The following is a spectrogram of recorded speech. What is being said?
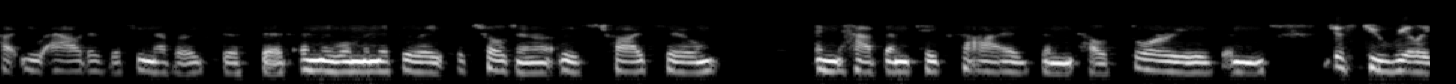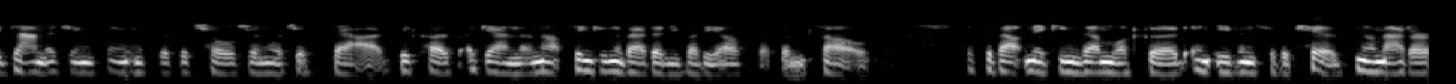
cut you out as if you never existed and they will manipulate the children or at least try to and have them take sides and tell stories and just do really damaging things with the children, which is sad because again, they're not thinking about anybody else but themselves. It's about making them look good and even to the kids, no matter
